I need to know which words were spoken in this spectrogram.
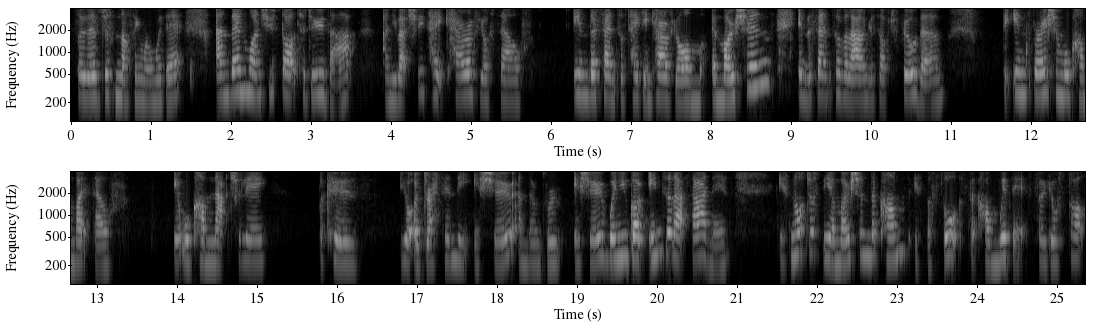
So there's just nothing wrong with it. And then once you start to do that and you actually take care of yourself in the sense of taking care of your emotions, in the sense of allowing yourself to feel them, the inspiration will come by itself. It will come naturally because you're addressing the issue and the root issue. When you go into that sadness, it's not just the emotion that comes, it's the thoughts that come with it. So you'll start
